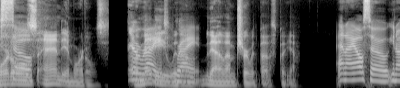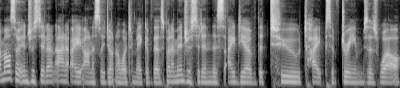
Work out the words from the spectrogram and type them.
mortals and immortals. Or right, maybe with, um, right. yeah, I'm sure with both, but yeah. And I also, you know, I'm also interested, and I, I honestly don't know what to make of this, but I'm interested in this idea of the two types of dreams as well.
